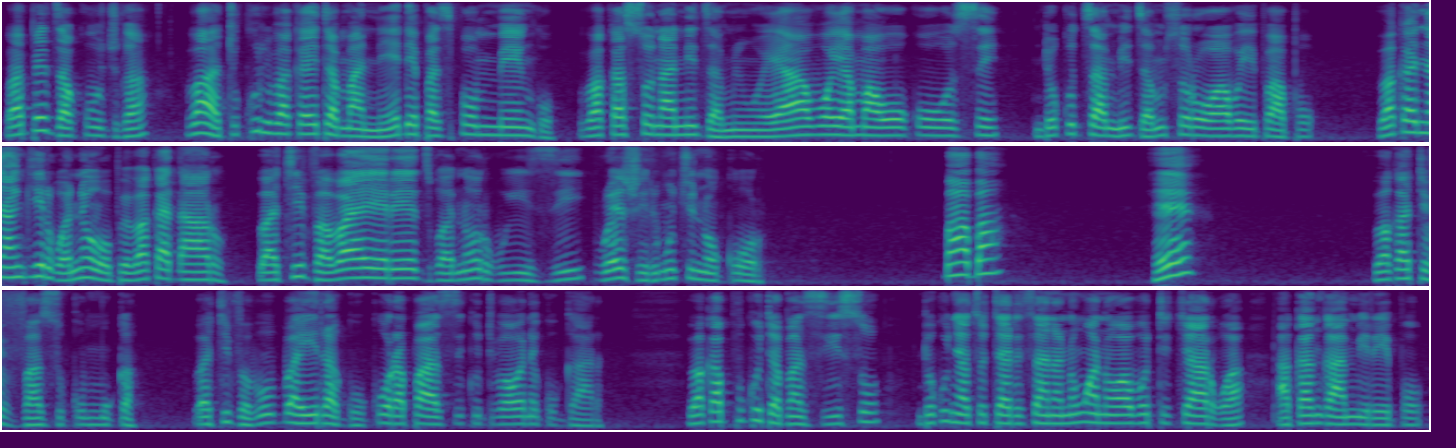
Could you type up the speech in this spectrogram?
vapedza kudya vahatikuri vakaita manhede pasi pomumengo vakasonanidza mimwe yavo yamaoko ose ndokutsamhidza musoro wavo ipapo. Vakanyangirwa nehope vakadaro vachibva vaeredzwa norwizi rwezviri muchinokoro. Baba! He? Vakati vhazukumuka vachibva vobayira gokora pasi kuti vaone kugara. Vakapukuta maziso ndokunyatsotarisana nomwana wavo ticharwa akanga amirepo.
